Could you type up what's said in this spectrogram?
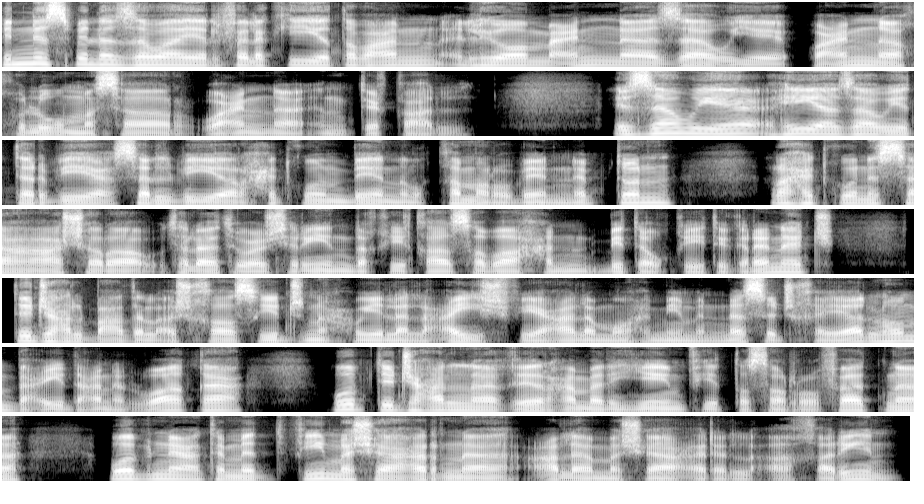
بالنسبة للزوايا الفلكية طبعا اليوم عنا زاوية وعنا خلو مسار وعنا انتقال. الزاوية هي زاوية تربيع سلبية رح تكون بين القمر وبين نبتون رح تكون الساعة عشرة وثلاثة وعشرين دقيقة صباحا بتوقيت غرينتش. تجعل بعض الأشخاص يجنحوا إلى العيش في عالم وهمي من نسج خيالهم بعيد عن الواقع وبتجعلنا غير عمليين في تصرفاتنا وبنعتمد في مشاعرنا على مشاعر الآخرين.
